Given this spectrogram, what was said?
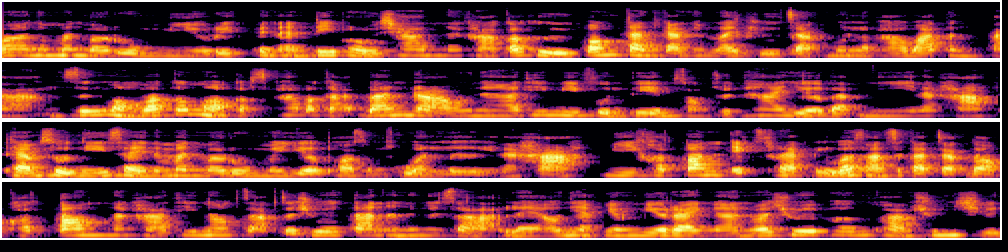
ว่าน้ำมันมะรุมมีฤทธิ์เป็น Anti-Pollution นะคะ ก็คือป้องกันการทำลายผิวจากมลภาวะต่างๆ ซึ่งหมองว่าก็เหมาะกับสภาพอากาศบ้านเรานะ ที่มีฝุ่น PM 2.5 เยอะแบบนี้นะคะ แถมสูตรนี้ใส่น้ำมันมะรุมมาเยอะพอสมควรเลยนะคะ มีคอตตอนเอ็กซ์แทรหรือว่าสารสกัดจากดอกคอตตอนนะคะ ที่นอกจากจะช่วยต้านอนุมูลอิสระแล้วเนี่ยยังมีรายงานว่าช่วยเพิ่มความชุ่มชื้น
